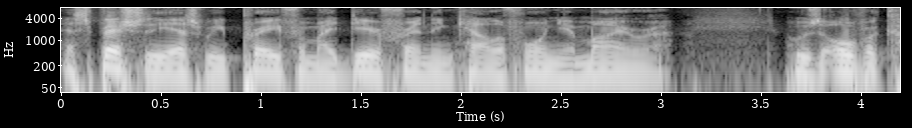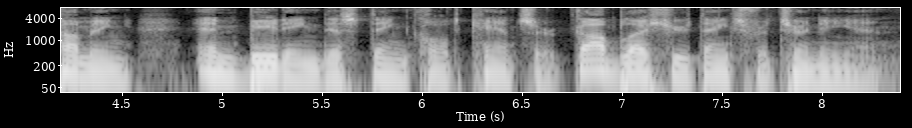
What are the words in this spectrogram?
especially as we pray for my dear friend in California, Myra, who's overcoming and beating this thing called cancer. God bless you. Thanks for tuning in.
